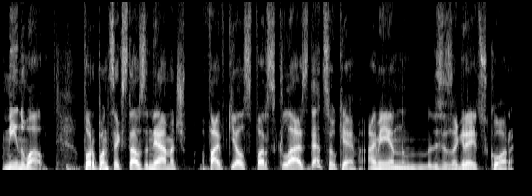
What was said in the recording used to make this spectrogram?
Meanwhile, 4.6 thousand damage, 5 kills, first class, that's okay. I mean, this is a great score.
